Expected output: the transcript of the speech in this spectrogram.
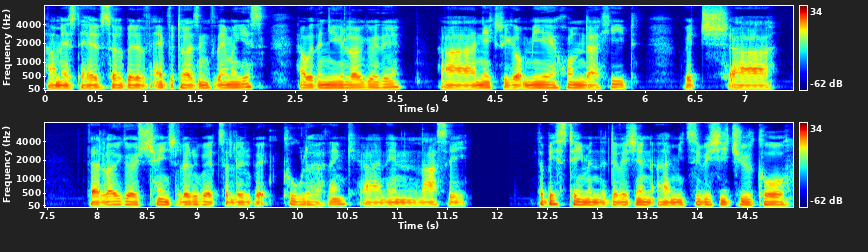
um, has to have, so a bit of advertising for them, I guess, uh, with a new logo there. Uh, next we got Mie Honda Heat, which, uh, the logo's changed a little bit. It's a little bit cooler, I think. Uh, and then lastly, the best team in the division, uh, Mitsubishi Juko,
